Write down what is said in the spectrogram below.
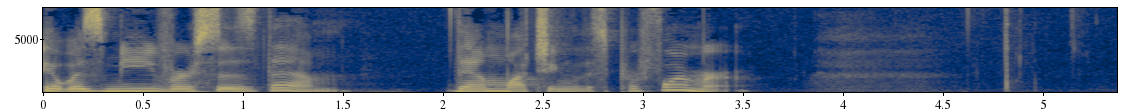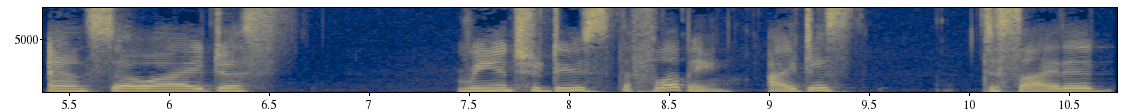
It was me versus them, them watching this performer. And so I just reintroduced the flubbing. I just decided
